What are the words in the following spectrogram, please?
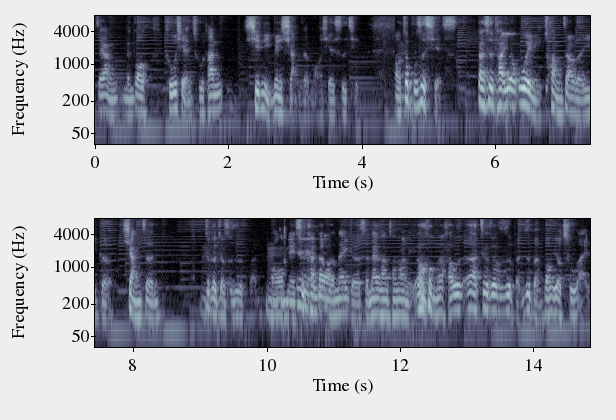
这样能够凸显出他心里面想的某些事情，哦，这不是写实，但是他又为你创造了一个象征，这个就是日本。嗯哦，我每次看到那个神奈川冲浪里，哦，我们还会啊，这个就是日本，日本风又出来了。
